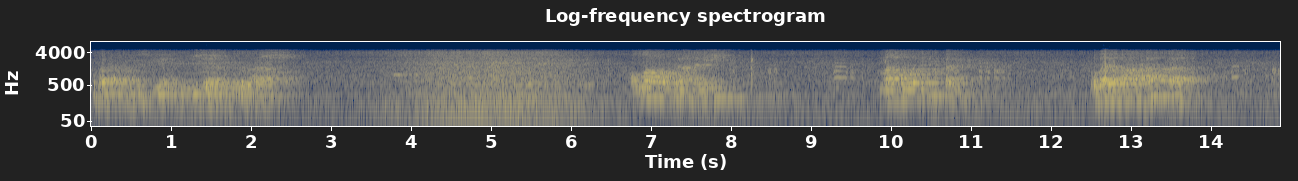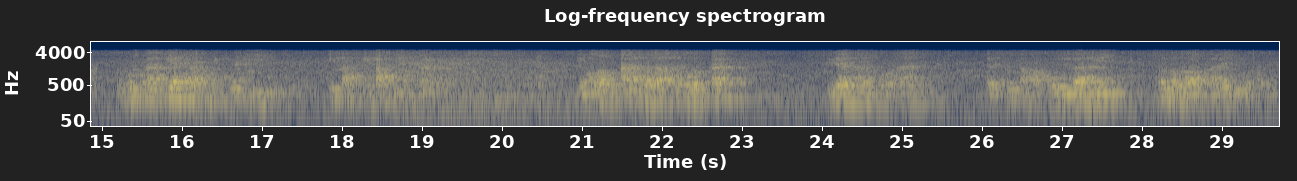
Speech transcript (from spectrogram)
kepada manusia yang menjaga kebenaran. Allah Rabbul Alamin telah mewajibkan kepada para hamba untuk senantiasa mengikuti kisah-kisahnya yang Allah Subhanahu wa taala turunkan di dalam Al-Qur'an dan sunnah Rasulullah sallallahu alaihi wasallam.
